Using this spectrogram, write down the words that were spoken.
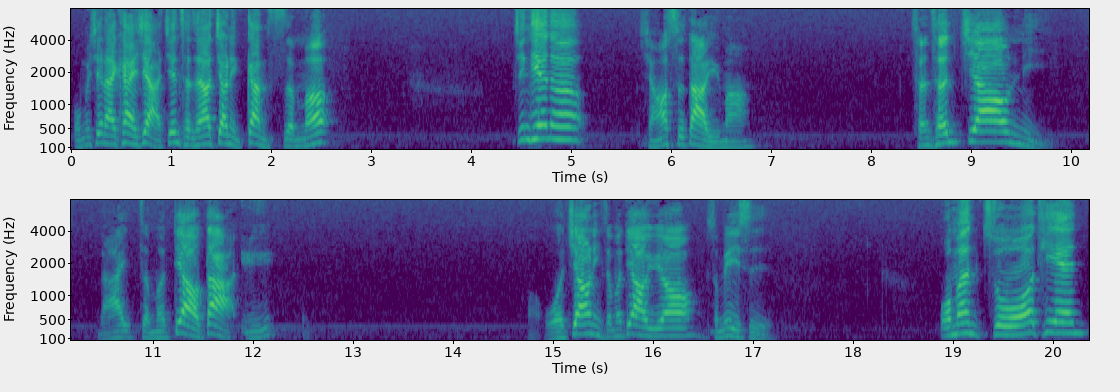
我们先来看一下，今天晨晨要教你干什么？今天呢，想要吃大鱼吗？晨晨教你来怎么钓大鱼。我教你怎么钓鱼哦，什么意思？我们昨天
